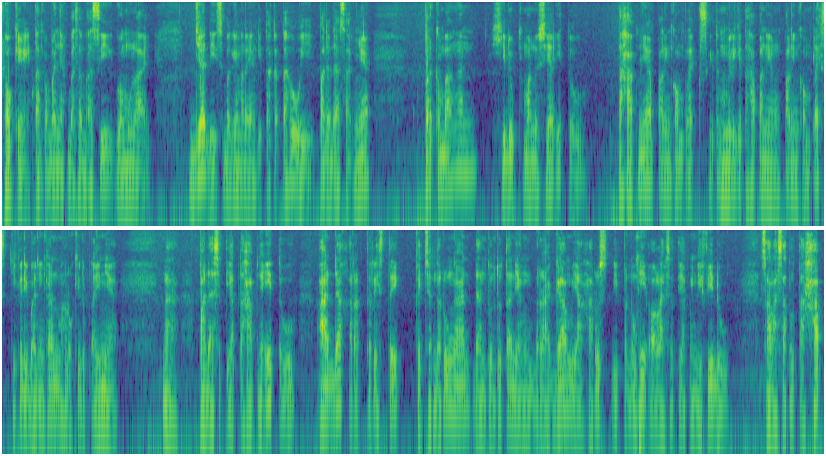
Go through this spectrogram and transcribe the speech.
Oke, tanpa banyak basa-basi, gue mulai. Jadi, sebagaimana yang kita ketahui, pada dasarnya perkembangan hidup manusia itu tahapnya paling kompleks gitu, memiliki tahapan yang paling kompleks jika dibandingkan makhluk hidup lainnya. Nah, pada setiap tahapnya itu ada karakteristik, kecenderungan, dan tuntutan yang beragam yang harus dipenuhi oleh setiap individu. Salah satu tahap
